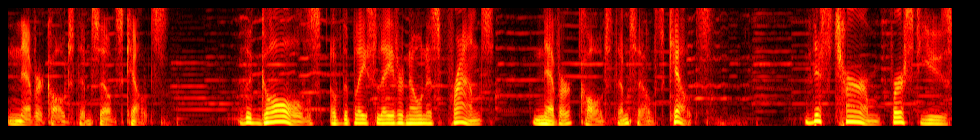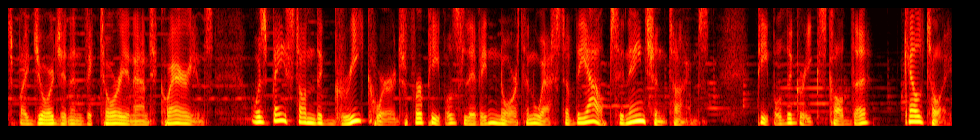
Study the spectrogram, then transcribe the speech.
never called themselves Celts. The Gauls of the place later known as France never called themselves Celts. This term, first used by Georgian and Victorian antiquarians, was based on the Greek word for peoples living north and west of the Alps in ancient times, people the Greeks called the Keltoi.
